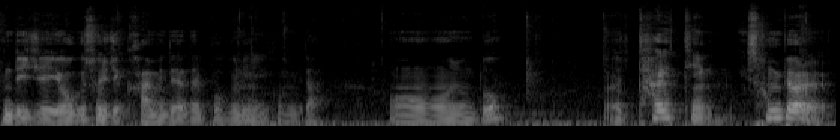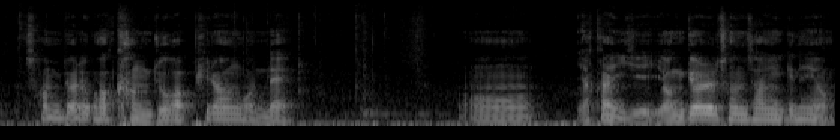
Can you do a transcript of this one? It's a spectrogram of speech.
근데 이제 여기서 이제 가미돼야 될 부분이 이겁니다. 어, 어느 정도 어, 타겟팅 선별 선별과 강조가 필요한 건데 어 약간 이제 연결선상이긴 해요.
